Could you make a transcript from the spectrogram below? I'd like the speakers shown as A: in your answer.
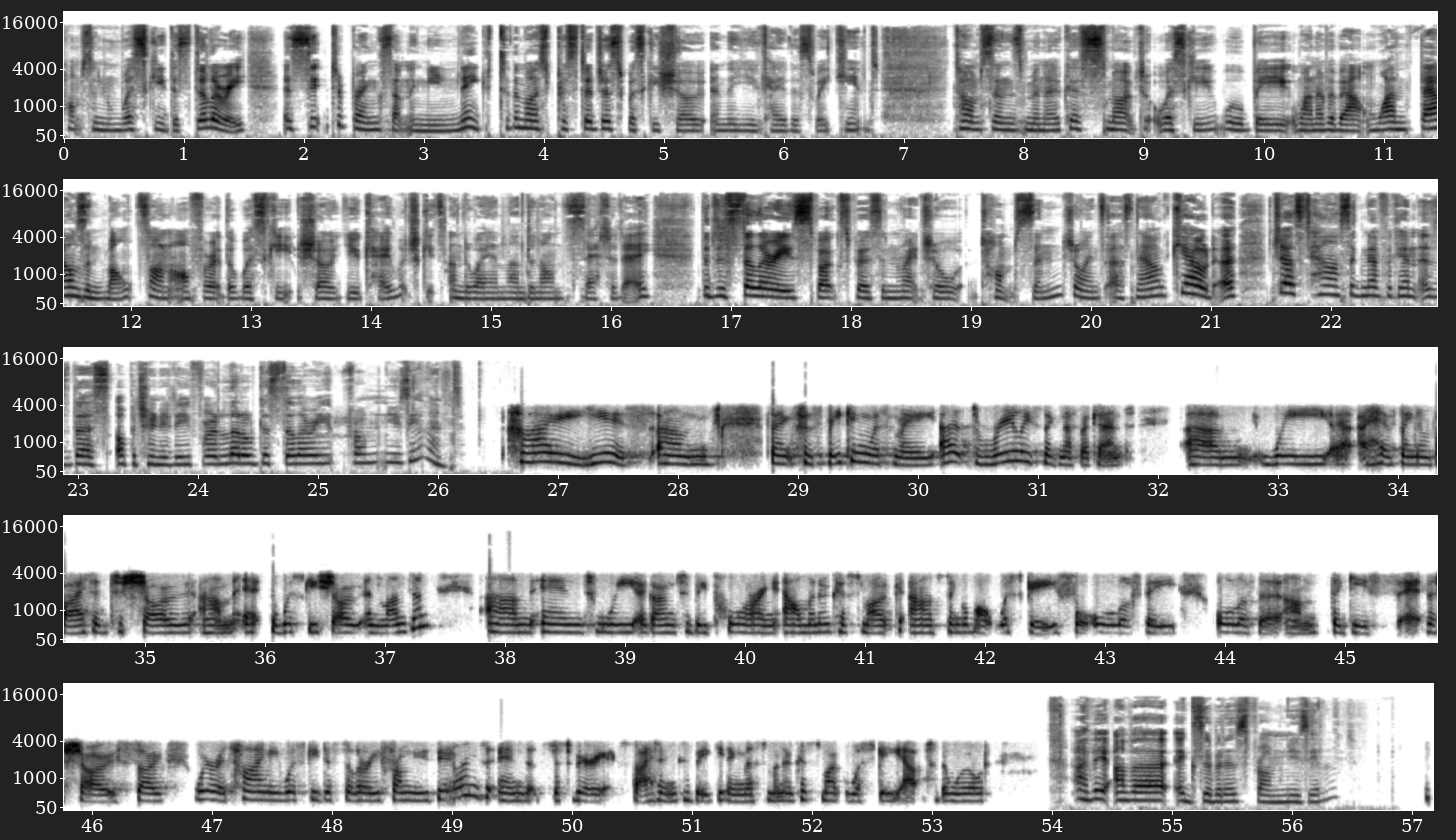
A: Thomson Whisky Distillery is set to bring something unique to the most prestigious whisky show in the UK this weekend. Thomson's Manuka smoked whisky will be one of about 1,000 malts on offer at the Whisky Show UK, which gets underway in London on Saturday. The distillery's spokesperson Rachel Thomson joins us now. Kia ora. Just how significant is this opportunity for a little distillery from New Zealand?
B: Hi, yes. Um, thanks for speaking with me. Uh, it's really significant. Um, we uh, have been invited to show um, at the Whisky Show in London, um, and we are going to be pouring our Manuka Smoke uh, single malt whisky for all of the all of the um, the guests at the show. So we're a tiny whisky distillery from New Zealand, and it's just very exciting to be getting this Manuka Smoke whisky out to the world.
A: Are there other exhibitors from New Zealand?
